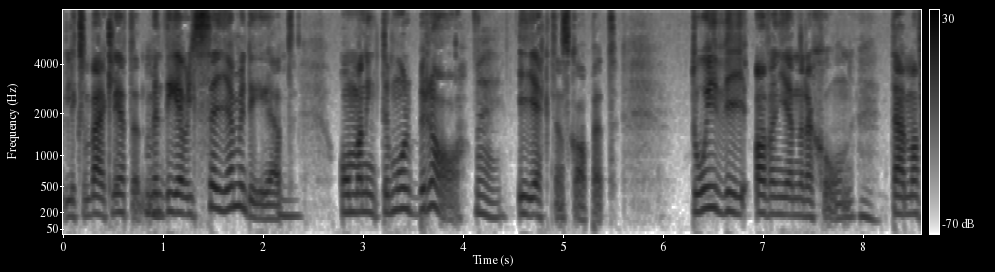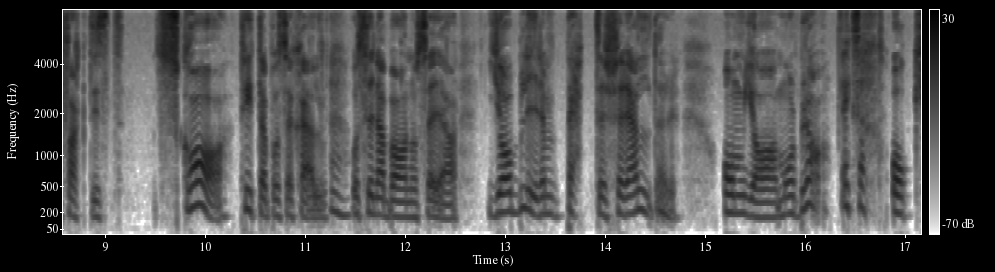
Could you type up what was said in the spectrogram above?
liksom verkligheten. Mm. Men det jag vill säga med det är att om man inte mår bra Nej. i äktenskapet då är vi av en generation Mm. där man faktiskt ska titta på sig själv och sina barn och säga jag blir en bättre förälder om jag mår bra. Exakt. Och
